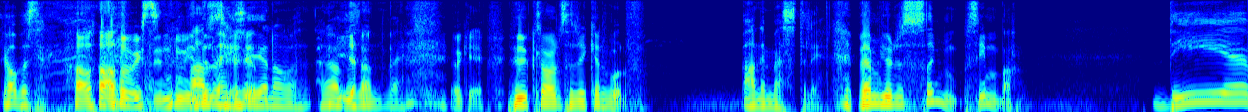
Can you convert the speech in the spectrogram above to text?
Jag har bestämt Halvvägs in i halvvägs igenom. Jag har Ja. bestämt mig. Okej. Hur klarade sig Richard Wolff? Han är mästerlig. Vem gjorde Sim- Simba? Det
